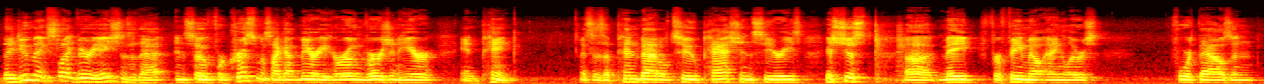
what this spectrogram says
they do make slight variations of that, and so for Christmas I got Mary her own version here in pink. This is a Penn Battle 2 Passion Series. It's just uh, made for female anglers, 4000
